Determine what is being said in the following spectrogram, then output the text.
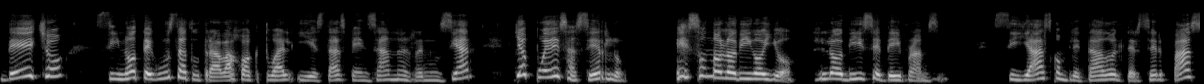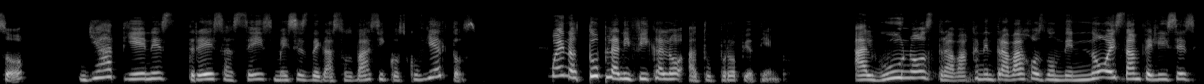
De hecho, si no te gusta tu trabajo actual y estás pensando en renunciar, ya puedes hacerlo. Eso no lo digo yo, lo dice Dave Ramsey. Si ya has completado el tercer paso, ya tienes tres a seis meses de gastos básicos cubiertos. Bueno, tú planifícalo a tu propio tiempo. Algunos trabajan en trabajos donde no están felices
